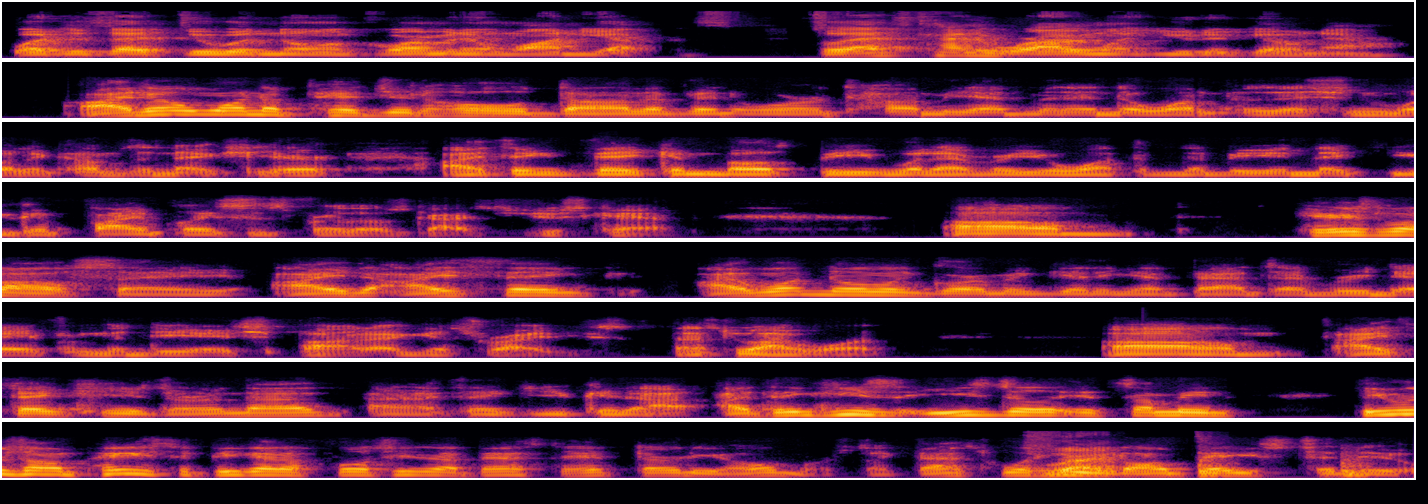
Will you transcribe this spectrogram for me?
What does that do with Nolan Gorman and Juan Yepez? So that's kind of where I want you to go now. I don't want to pigeonhole Donovan or Tommy Edman into one position when it comes to next year. I think they can both be whatever you want them to be, and they, you can find places for those guys. You just can't. Um, here's what I'll say. I, I think I want Nolan Gorman getting at bats every day from the DH spot against righties. That's what I want. Um, I think he's earned that. and I think you can. I, think he's easily. It's. I mean, he was on pace if he got a full season at bats to hit 30 homers. Like that's what he Right. was on pace to do.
